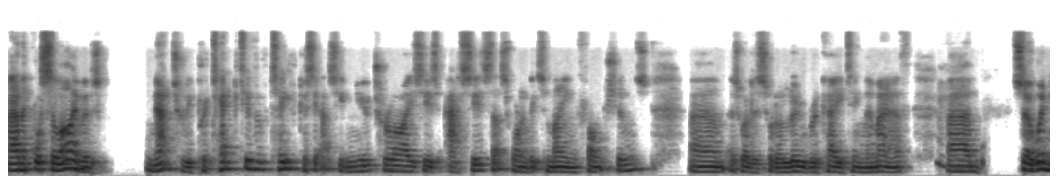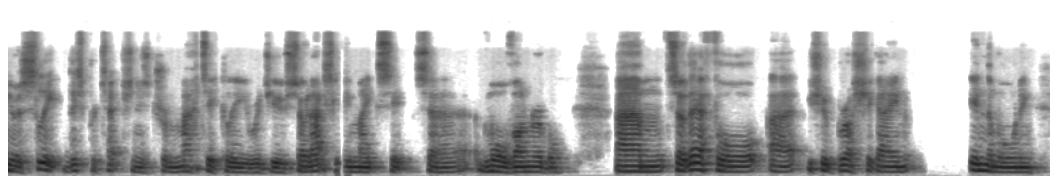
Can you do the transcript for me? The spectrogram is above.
and of course, saliva is naturally protective of teeth because it actually neutralizes acids. That's one of its main functions, um, as well as sort of lubricating the mouth. Mm-hmm. Um, so when you're asleep, this protection is dramatically reduced. So it actually makes it uh, more vulnerable. Um, so therefore, uh, you should brush again in the morning.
